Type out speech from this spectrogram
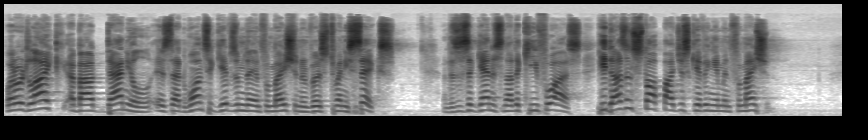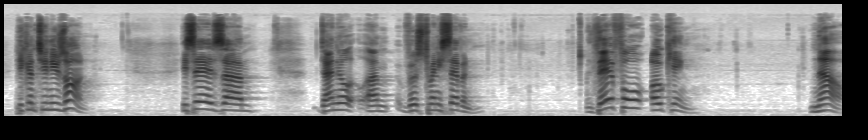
What I would like about Daniel is that once he gives him the information in verse 26, and this is again, it's another key for us, he doesn't stop by just giving him information. He continues on. He says, um, Daniel, um, verse 27 Therefore, O king, now,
